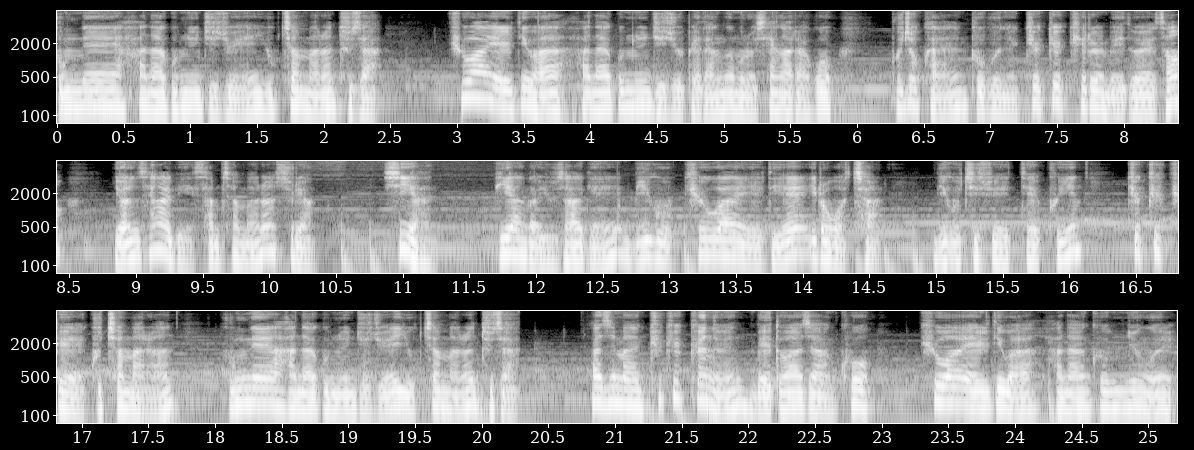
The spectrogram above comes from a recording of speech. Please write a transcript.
국내 하나금융지주에 6천만 원 투자. QYLD와 하나금융지주 배당금으로 생활하고 부족한 부분은 QQQ를 매도해서 연 생활비 3천만 원 수령. C안, B안과 유사하게 미국 QYLD에 1억 5천, 미국 지수 ETF인 QQQ에 9천만 원, 국내 하나금융주주에 6천만 원 투자. 하지만 QQQ는 매도하지 않고 QYLD와 하나금융을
